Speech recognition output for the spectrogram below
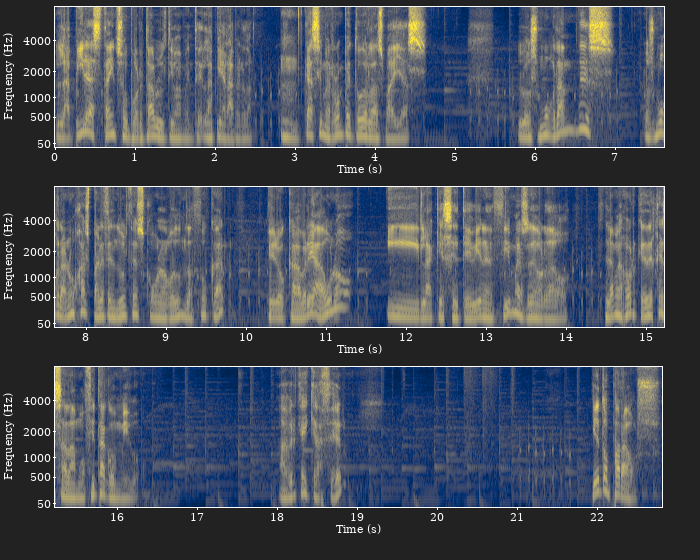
La pira está insoportable últimamente. La piara, perdón. Casi me rompe todas las vallas. Los muy grandes... Los muy granujas parecen dulces como el algodón de azúcar, pero cabrea a uno y la que se te viene encima es de ordago. Será mejor que dejes a la mocita conmigo. A ver qué hay que hacer. Quietos paraos.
